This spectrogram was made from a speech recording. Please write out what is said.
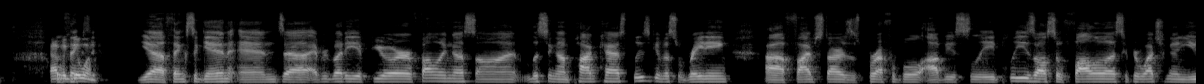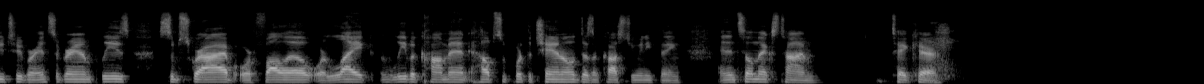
Have well, a good one yeah thanks again. And uh, everybody if you're following us on listening on podcast please give us a rating. Uh, five stars is preferable obviously. Please also follow us. If you're watching on youtube or instagram please subscribe or follow or like leave a comment. Help support the channel. It doesn't cost you anything. And until next time take care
